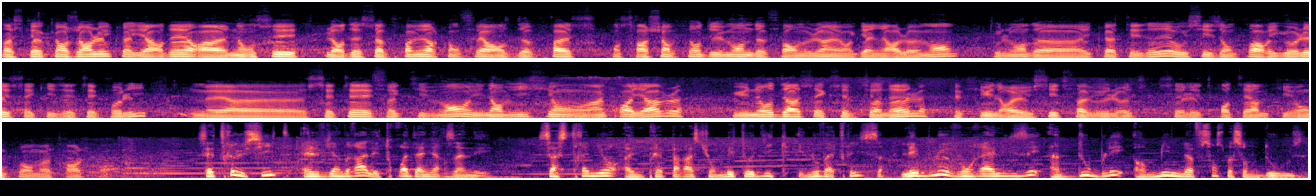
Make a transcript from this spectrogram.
Parce que quand Jean-Luc Lagardère a annoncé lors de sa première conférence de presse on sera champion du monde de Formule 1 et on gagnera le Mans, tout le monde a éclaté de rire. Ou s'ils n'ont pas rigolé, c'est qu'ils étaient polis. Mais euh, c'était effectivement une ambition incroyable, une audace exceptionnelle et puis une réussite fabuleuse. C'est les trois termes qui vont pour ma tranche. Cette réussite, elle viendra les trois dernières années. S'astreignant à une préparation méthodique et novatrice, les Bleus vont réaliser un doublé en 1972.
